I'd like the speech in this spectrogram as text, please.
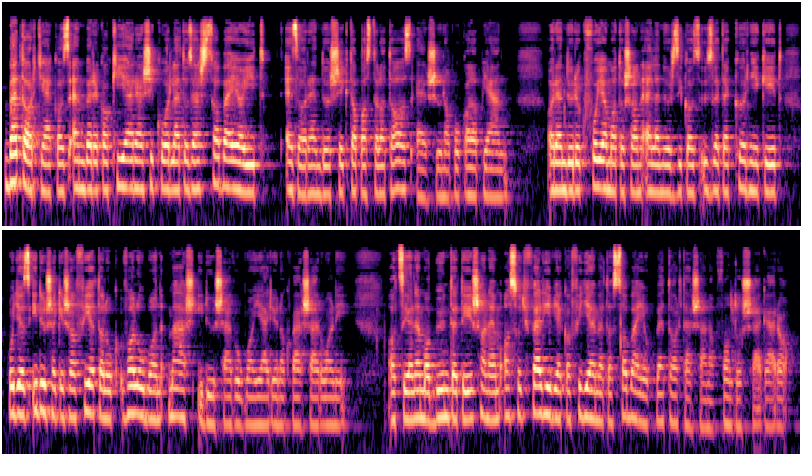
Betartják az emberek a kijárási korlátozás szabályait, ez a rendőrség tapasztalata az első napok alapján. A rendőrök folyamatosan ellenőrzik az üzletek környékét, hogy az idősek és a fiatalok valóban más idősávokban járjanak vásárolni. A cél nem a büntetés, hanem az, hogy felhívják a figyelmet a szabályok betartásának fontosságára.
